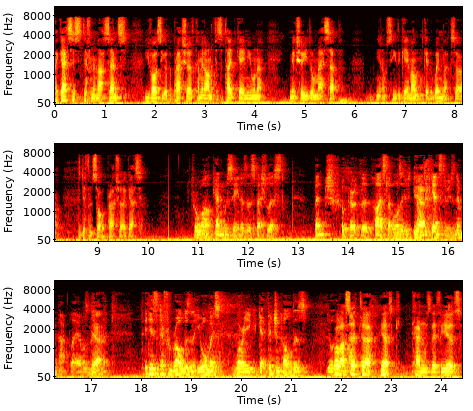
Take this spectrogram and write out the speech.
I guess it's different in that sense. You've obviously got the pressure of coming on. If it's a tight game, you want to make sure you don't mess up, you know, see the game out and get the win. Like so, it's a different sort of pressure, I guess. For a while, Ken was seen as a specialist bench hooker at the highest level. Was it? It counted Yeah. against him. He was an impact player, wasn't Yeah. it? It is a different role, isn't it? You almost worry you could get pigeonholed as Well, that's it. Uh, yes, Ken was there for years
